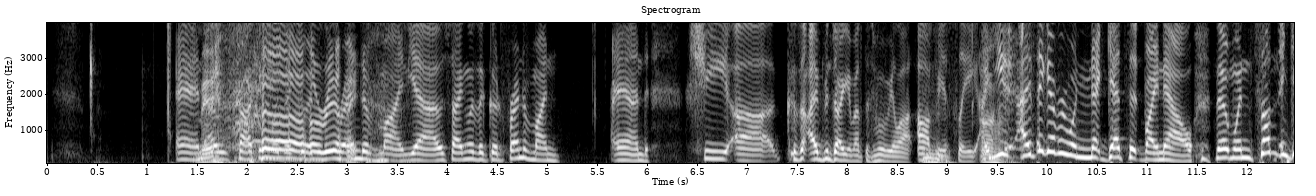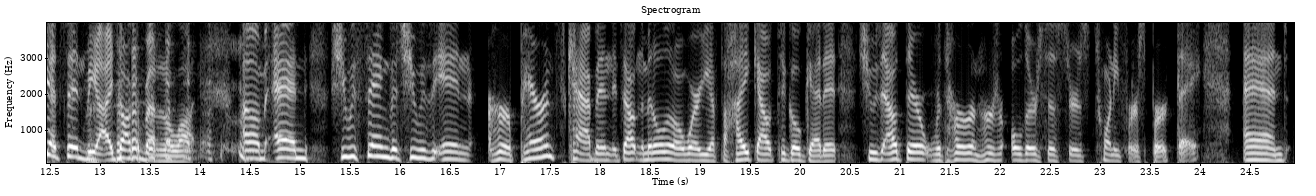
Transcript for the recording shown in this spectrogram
And I was talking with a oh, good Really? friend of mine. Yeah, I was talking with a good friend of mine. And she, because I've been talking about this movie a lot, obviously. I, you- I think everyone gets it by now that when something gets in me, I talk about it a lot. Um, and she was saying that she was in her parents' cabin. It's out in the middle of nowhere. You have to hike out to go get it. She was out there with her and her older sister's 21st birthday. And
